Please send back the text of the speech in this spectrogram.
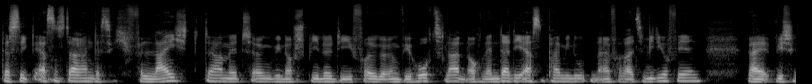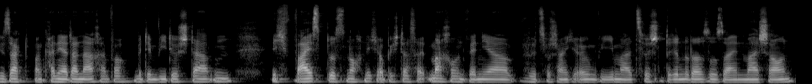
Das liegt erstens daran, dass ich vielleicht damit irgendwie noch spiele, die Folge irgendwie hochzuladen, auch wenn da die ersten paar Minuten einfach als Video fehlen, weil, wie schon gesagt, man kann ja danach einfach mit dem Video starten. Ich weiß bloß noch nicht, ob ich das halt mache und wenn ja, wird es wahrscheinlich irgendwie mal zwischendrin oder so sein, mal schauen.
